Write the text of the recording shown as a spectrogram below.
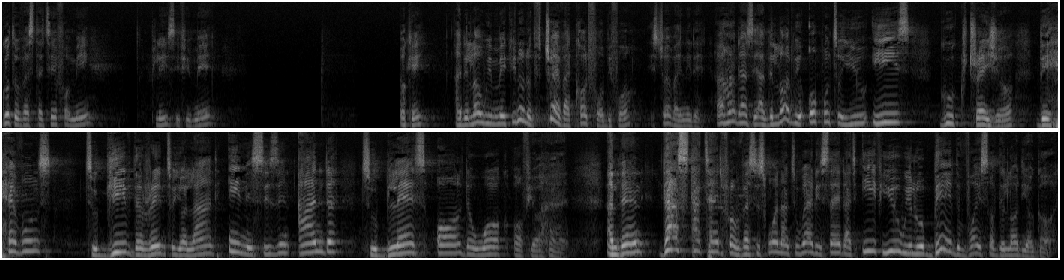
go to verse 13 for me, please, if you may. Okay? And the Lord will make, you know, the 12 I called for before, it's 12 I needed. Uh-huh, that's it. And the Lord will open to you his good treasure, the heavens to give the rain to your land in the season and to bless all the work of your hand. And then that started from verses 1 and 2, where he said that if you will obey the voice of the Lord your God,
